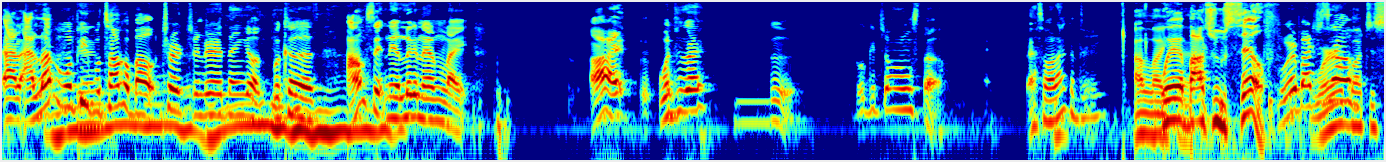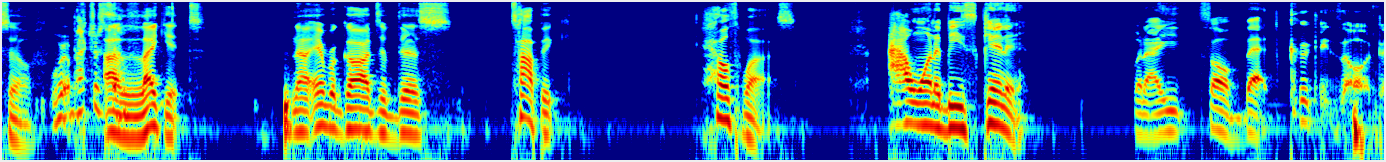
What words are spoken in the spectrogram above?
I, I love it when people talk about church and everything else because I'm sitting there looking at them like, all right, what you say? Good. Go get your own stuff. That's all I can tell you. I like Where that. about yourself? Worry about Worry yourself. about yourself. Worry about yourself. I like it. Now, in regards of this topic, health wise, I want to be skinny, but I eat soft batch cookies all day.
